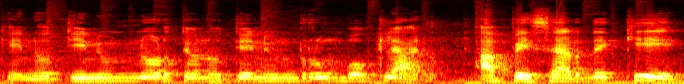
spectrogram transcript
que no tiene un norte o no tiene un rumbo claro. A pesar de que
